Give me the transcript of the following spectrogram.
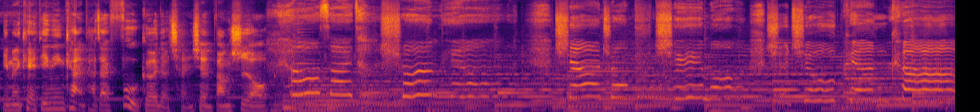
你们可以听听看它在副歌的呈现方式哦。在他身边，假装不寂寞，奢求片刻。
